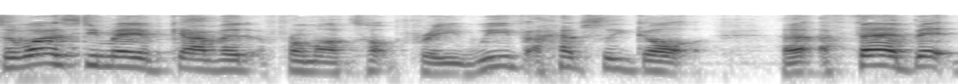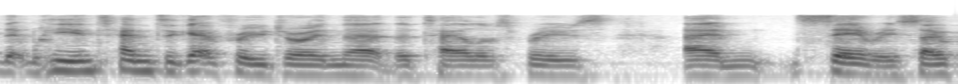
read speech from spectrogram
So as you may have gathered from our top three, we've actually got uh, a fair bit that we intend to get through during the the Tale of Sprues um, series. So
